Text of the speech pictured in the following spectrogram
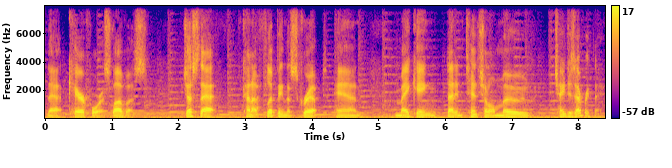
that care for us, love us? Just that kind of flipping the script and making that intentional move changes everything.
